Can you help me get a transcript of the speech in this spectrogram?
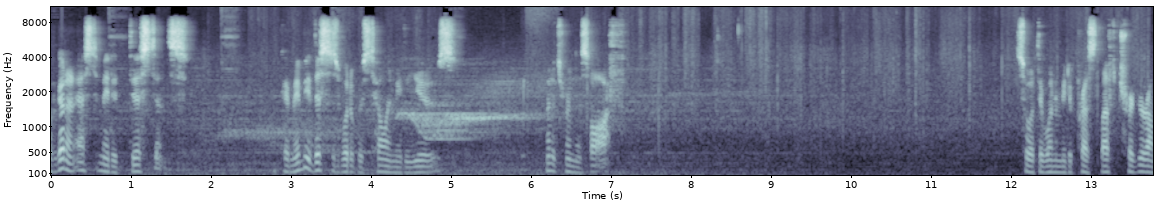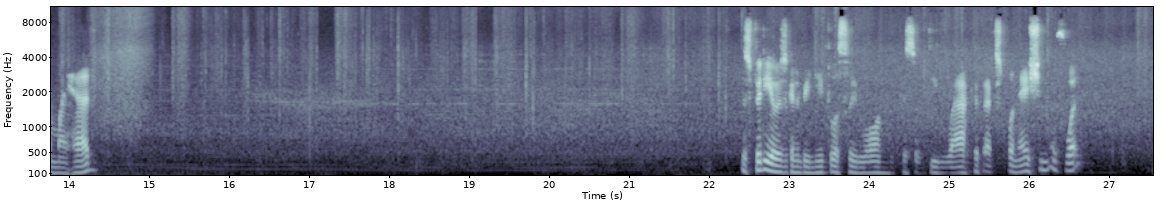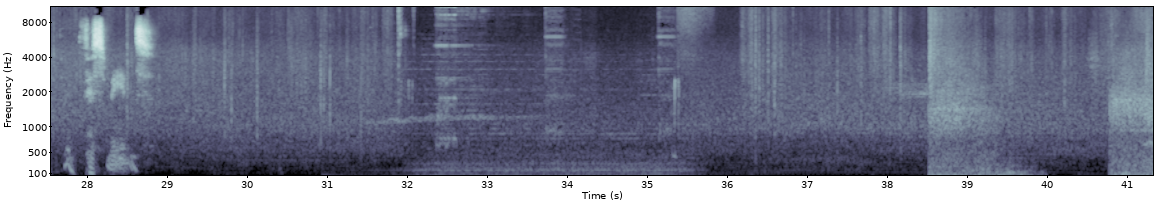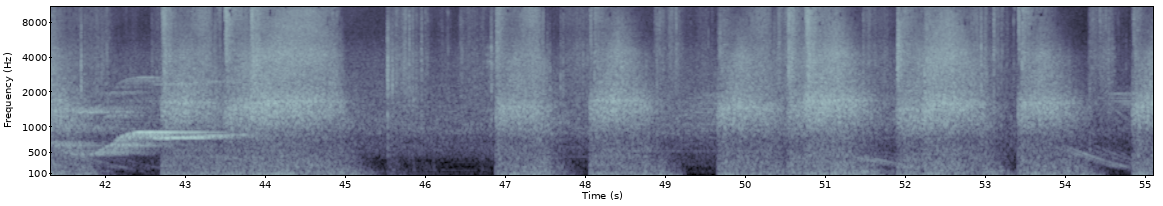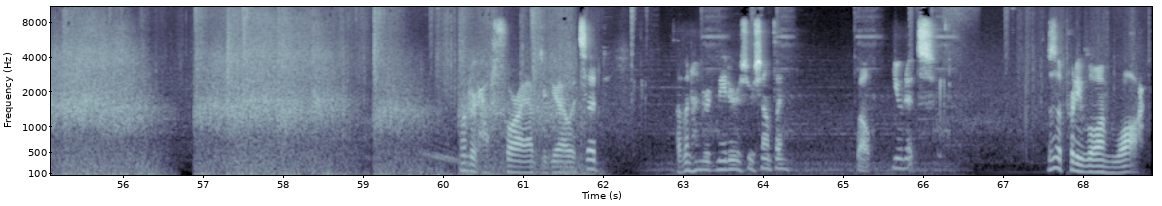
I've got an estimated distance. Okay, maybe this is what it was telling me to use. I'm going to turn this off. So what, they wanted me to press left trigger on my head? This video is going to be needlessly long because of the lack of explanation of what this means. Wonder how far I have to go. It said 1100 meters or something? Well, units. This is a pretty long walk.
